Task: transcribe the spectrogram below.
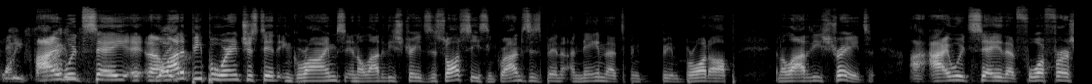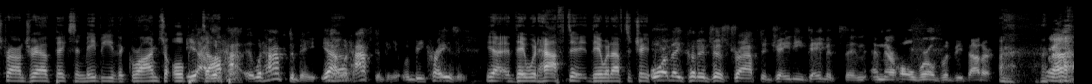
Twenty five. I would say and a Like- lot of people were interested in Grimes in a lot of these trades this offseason. Grimes has been a name that's been been brought up in a lot of these trades. I, I would say that four first round draft picks and maybe the Grimes or Obi Yeah, it would, ha- it would have to be. Yeah, Yeah. it would have to be. It would be crazy. Yeah, they would have to. They would have to trade. Or they could have just drafted J.D. Davidson, and their whole world would be better. Uh,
